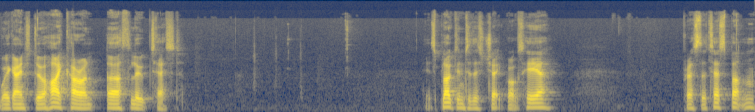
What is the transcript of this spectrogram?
we're going to do a high current earth loop test. It's plugged into this checkbox here. Press the test button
